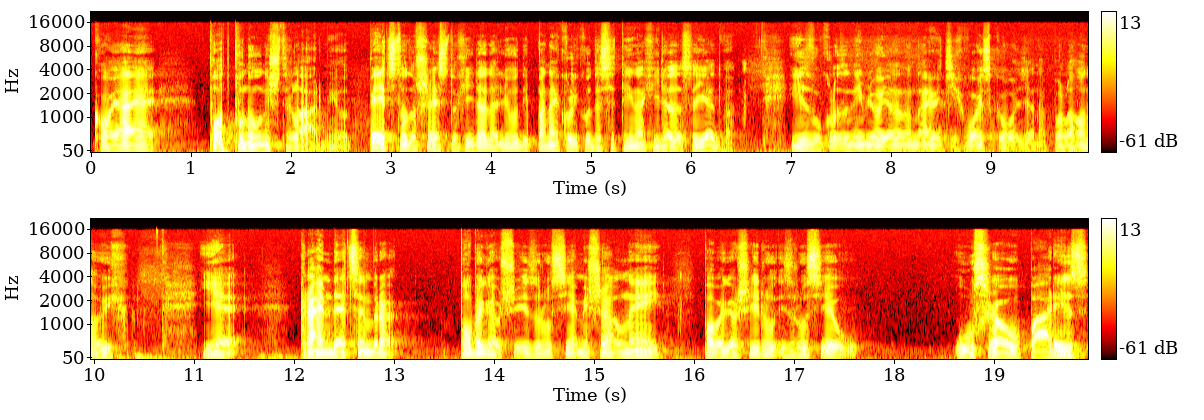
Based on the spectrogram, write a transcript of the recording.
koja je potpuno uništila armiju. Od 500 do 600 hiljada ljudi, pa nekoliko desetina hiljada se jedva izvuklo. Zanimljivo, jedan od najvećih vojskovođa Napoleonovih je krajem decembra pobegavši iz Rusije Michel Ney, pobegavši iz Rusije ušao u Pariz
